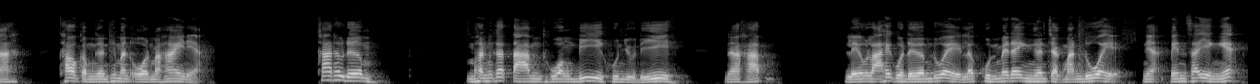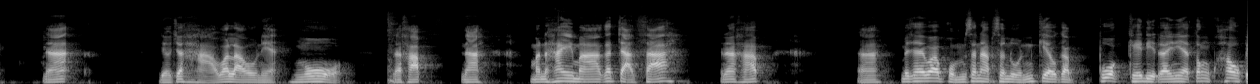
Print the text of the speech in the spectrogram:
นะเท่ากับเงินที่มันโอนมาให้เนี่ยค่าเท่าเดิม มันก็ตามทวงบี้คุณอยู่ดีนะครับเลวร้ายกว่าเดิมด้วย แล้วคุณไม่ได้เงินจากมันด้วยเนี่ยเป็นซะอย่างเงี้ยนะเดี๋ยวจะหาว่าเราเนี่ยโง่นะครับนะมันให้มาก็จัดซะนะครับ นะไม่ใช่ว่าผมสนับสนุนเกี่ยวกับพวกเครดิตอะไรเนี่ยต้องเข้าไป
